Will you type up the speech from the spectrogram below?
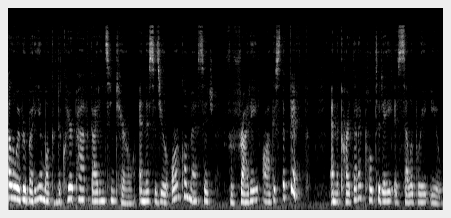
Hello, everybody, and welcome to Clear Path Guidance and Tarot. And this is your Oracle message for Friday, August the 5th. And the card that I pulled today is Celebrate You.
